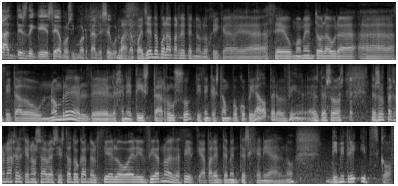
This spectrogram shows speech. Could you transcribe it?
antes de que seamos inmortales, seguro. Bueno, pues yendo por la parte tecnológica. Eh, hace un momento Laura ha citado un nombre, el del genetista ruso. Dicen que está un poco pirado, pero en fin, es de esos, de esos personajes que no sabe si está tocando el cielo o el infierno, es decir, que aparentemente es genial, ¿no? Dimitri Itskov.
